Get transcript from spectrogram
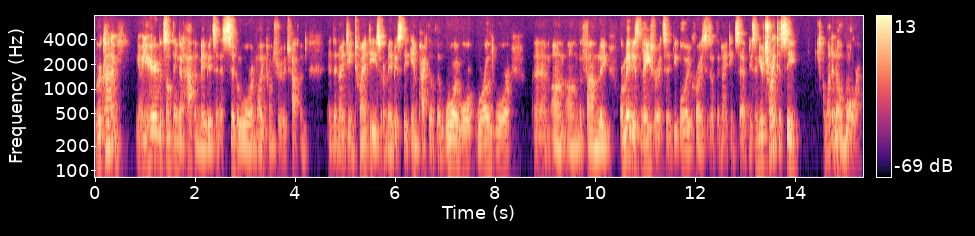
we're kind of you know you hear about something that happened. Maybe it's in a civil war in my country, which happened in the 1920s, or maybe it's the impact of the World War, World War um, on on the family, or maybe it's later. It's a, the oil crisis of the 1970s, and you're trying to see. I want to know more,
